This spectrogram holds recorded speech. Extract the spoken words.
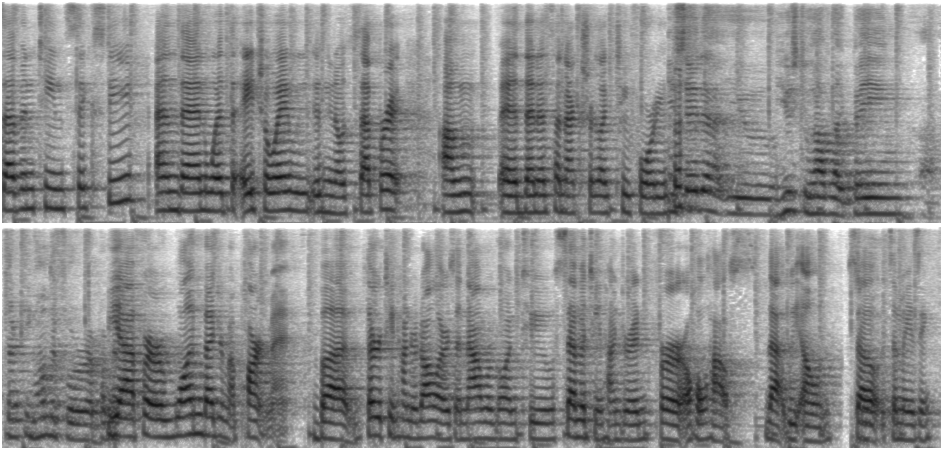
1760, and then with the HOA, we, you know, it's separate. Um, and then it's an extra like 240. You say that you used to have like paying 1300 for a apartment? Yeah, for one bedroom apartment but $1,300 and now we're going to 1700 for a whole house that we own. So, so it's amazing.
